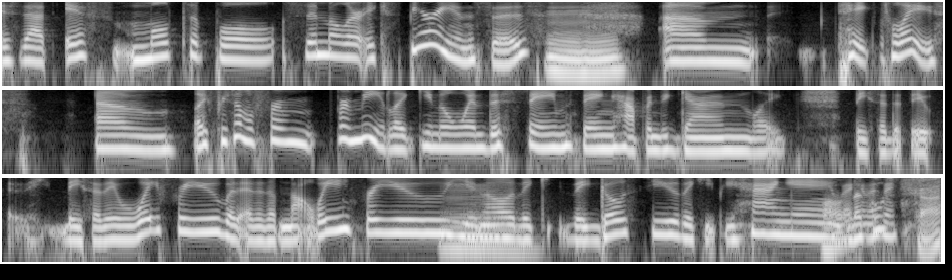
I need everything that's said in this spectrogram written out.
is that if multiple similar experiences um take place um like for example for for me like you know when the same thing happened again like they said that they they said they would wait for you but ended up not waiting for you you know they they ghost you they keep you hanging Wow, that kind of thing. ka?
